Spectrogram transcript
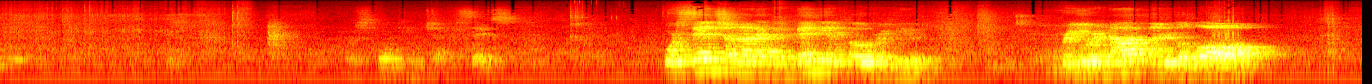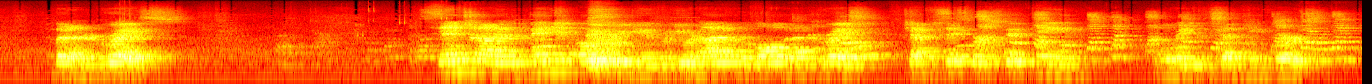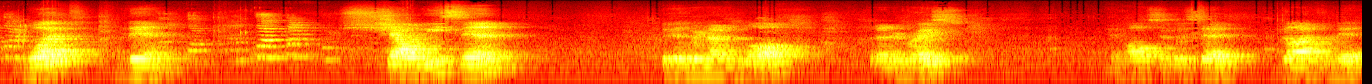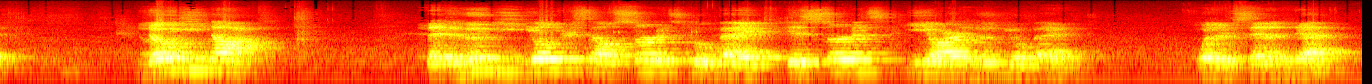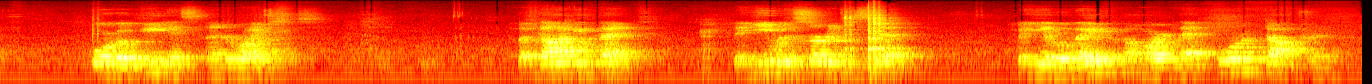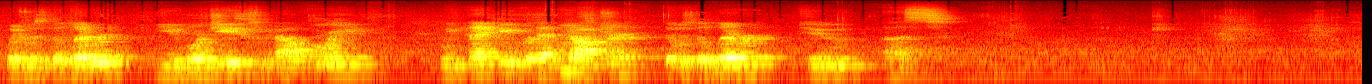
Verse 14, chapter 6. For sin shall not have dominion over you, for you are not under the law, but under grace. Sin shall not have dominion over you, for you are not under the law, but under grace. Chapter 6, verse 15. And we'll read the 17th verse. What then? Shall we sin because we're not under law, but under grace? And Paul simply said, God forbid. Know ye not that to whom ye yield yourselves servants to obey, his servants ye are to whom ye obey, whether it's sin unto death or obedience unto righteousness. But God be thanked that ye were the servants of sin, but ye have obeyed from the heart that form of doctrine which was delivered you. Lord Jesus, we bow before you. We thank you for that doctrine that was delivered to us.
